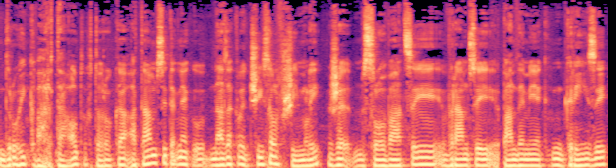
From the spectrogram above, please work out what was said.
druhý kvartál tohto roka a tam si tak nejak na základe čísel všimli, že Slováci v rámci pandémie krízy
